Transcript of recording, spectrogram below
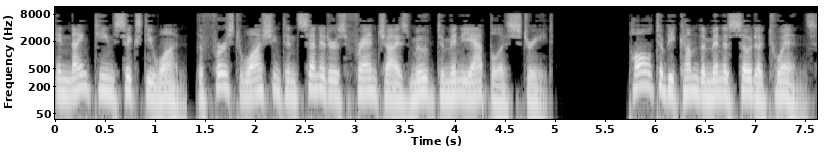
In 1961, the first Washington Senators franchise moved to Minneapolis St. Paul to become the Minnesota Twins.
